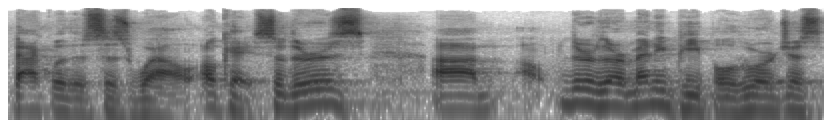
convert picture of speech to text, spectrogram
back with us as well. Okay, so there's um, there, there, are many people who are just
